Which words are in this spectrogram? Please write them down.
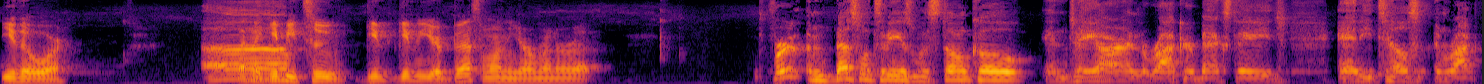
Either or. Uh, give me two. Give give me your best one and your runner-up. first and best one to me is when Stone Cold and Jr. and the Rock are backstage, and he tells and Rock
